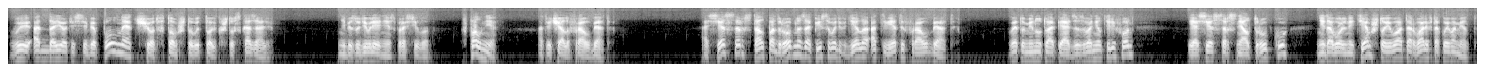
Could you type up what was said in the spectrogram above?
«Вы отдаете себе полный отчет в том, что вы только что сказали?» Не без удивления спросил он. «Вполне», — отвечала фрау Беата. Асессор стал подробно записывать в дело ответы фрау Беаты. В эту минуту опять зазвонил телефон, и асессор снял трубку, недовольный тем, что его оторвали в такой момент.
